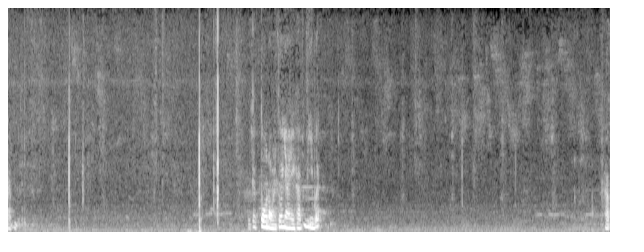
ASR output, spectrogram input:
ครับจะตัวหน่อยตัวใหญ่ครับ มีเบิดครับ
